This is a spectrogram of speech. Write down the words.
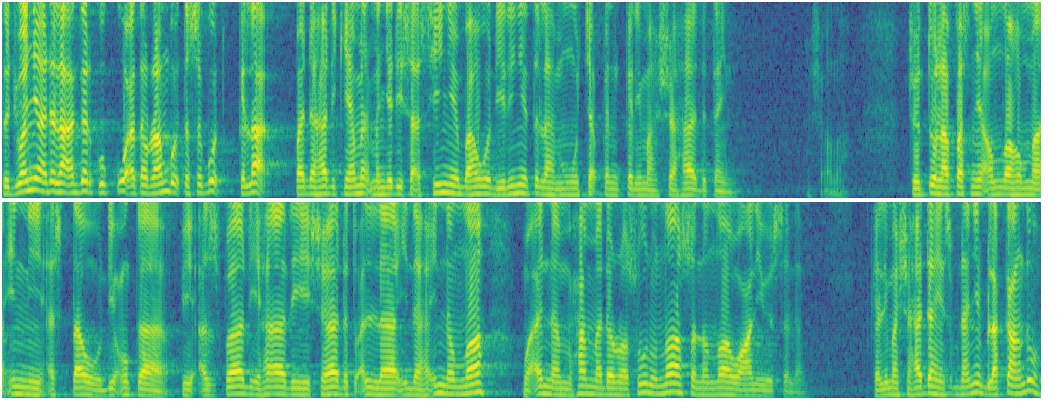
Tujuannya adalah agar kuku atau rambut tersebut kelak pada hari kiamat menjadi saksinya bahawa dirinya telah mengucapkan kalimah syahadatain. Masya-Allah. Contoh lafaznya Allahumma inni astaudi'uka fi azfari hadhi syahadatu an la ilaha illallah wa anna Muhammadar Rasulullah sallallahu alaihi wasallam. Kalimah syahadah yang sebenarnya belakang tu.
